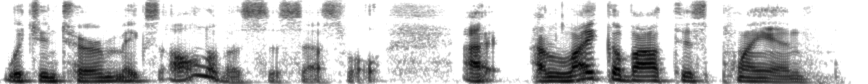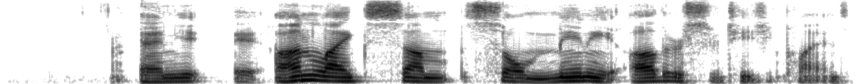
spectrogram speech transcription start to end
which in turn makes all of us successful. I, I like about this plan and you, eh, unlike some so many other strategic plans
